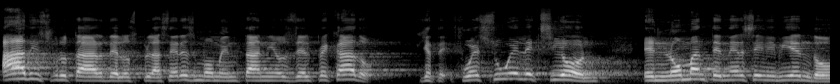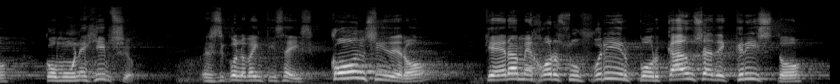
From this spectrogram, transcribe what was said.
a disfrutar de los placeres momentáneos del pecado. Fíjate, fue su elección en no mantenerse viviendo como un egipcio. Versículo 26. Consideró que era mejor sufrir por causa de Cristo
